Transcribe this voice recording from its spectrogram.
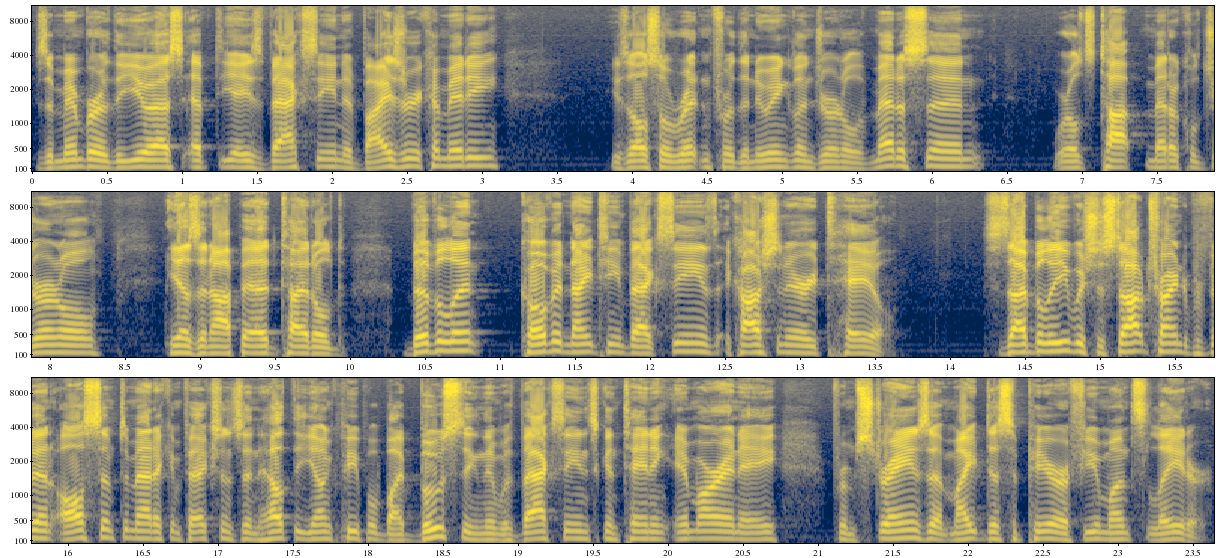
He's a member of the U.S. FDA's Vaccine Advisory Committee. He's also written for the New England Journal of Medicine, world's top medical journal. He has an op ed titled Bivalent COVID 19 Vaccines, a Cautionary Tale. He says, I believe we should stop trying to prevent all symptomatic infections in healthy young people by boosting them with vaccines containing mRNA from strains that might disappear a few months later.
